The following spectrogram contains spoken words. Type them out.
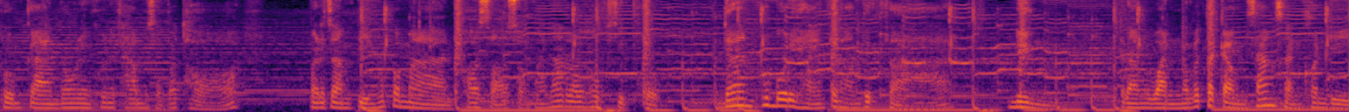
ครงการโรงเรียนคุณธรรมสปทประจำปีงบประมาณ พศ 2566 ด้านผู้บริหารสถานศึกษา 1. รางวัลนวัตกรรมสร้างสรรค์คนดี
